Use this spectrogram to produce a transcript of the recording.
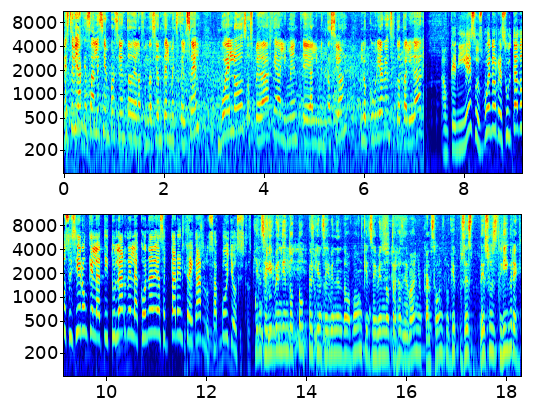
Este viaje sale 100% de la Fundación Telmex Telcel. Vuelos, hospedaje, eh, alimentación, lo cubrieron en su totalidad. Aunque ni esos buenos resultados hicieron que la titular de la CONADE aceptara entregar los apoyos. Quieren seguir vendiendo topper, quieren seguir vendiendo abón, quieren seguir vendiendo trajes de baño, calzones, porque pues es- eso es libre.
